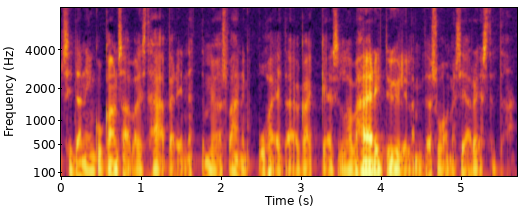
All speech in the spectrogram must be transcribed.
sitä niinku kansainvälistä hääperinnettä myös vähän niinku puheita ja kaikkea sillä vähän eri tyylillä, mitä Suomessa järjestetään.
